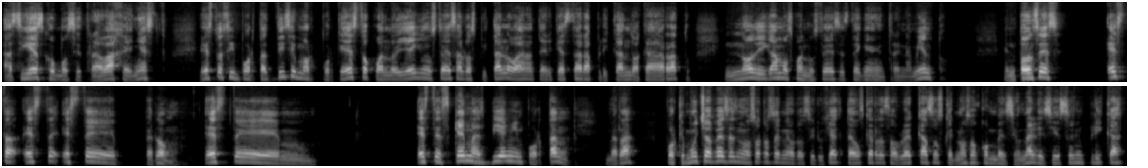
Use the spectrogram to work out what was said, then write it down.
Así es como se trabaja en esto. Esto es importantísimo porque esto cuando lleguen ustedes al hospital lo van a tener que estar aplicando a cada rato. No digamos cuando ustedes estén en entrenamiento. Entonces, este, este, este, mm, este esquema es bien importante, ¿verdad? Porque muchas veces nosotros en neurocirugía tenemos que resolver casos que no son convencionales y eso implica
